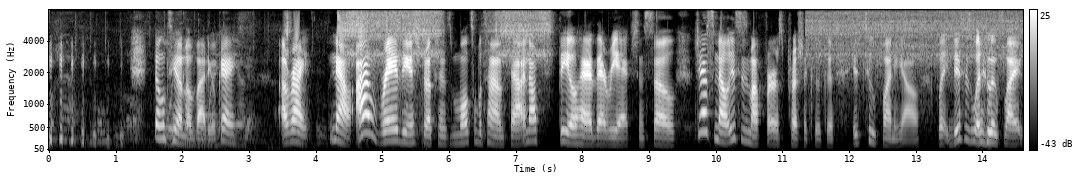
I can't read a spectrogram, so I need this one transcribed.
Don't tell nobody, okay? All right. Now, I've read the instructions multiple times, child, and I still had that reaction. So, just know this is my first pressure cooker. It's too funny, y'all. But this is what it looks like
